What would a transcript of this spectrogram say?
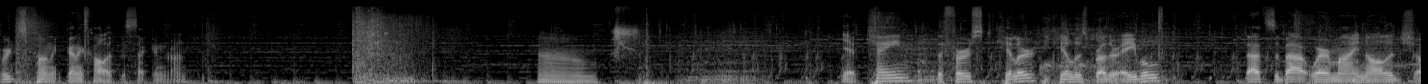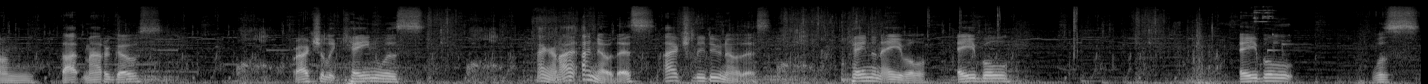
we're just gonna, gonna call it the second run. Um, yeah, Cain, the first killer, he killed his brother Abel. That's about where my knowledge on that matter goes. Or actually, Cain was... Hang on, I, I know this. I actually do know this. Cain and Abel. Abel... Abel was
